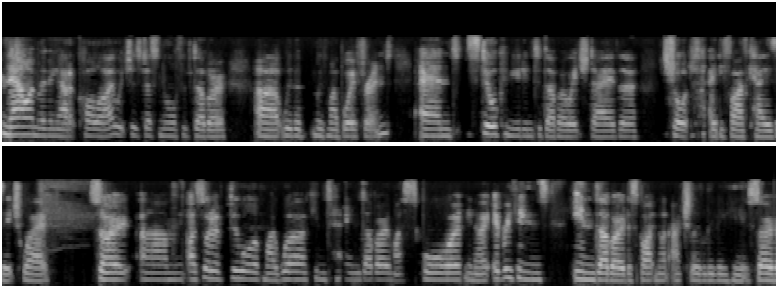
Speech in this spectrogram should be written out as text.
now I'm living out at Collie, which is just north of Dubbo, uh, with a, with my boyfriend, and still commuting to Dubbo each day, the short 85 k's each way. So um, I sort of do all of my work in, in Dubbo, my sport, you know, everything's in Dubbo despite not actually living here. So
